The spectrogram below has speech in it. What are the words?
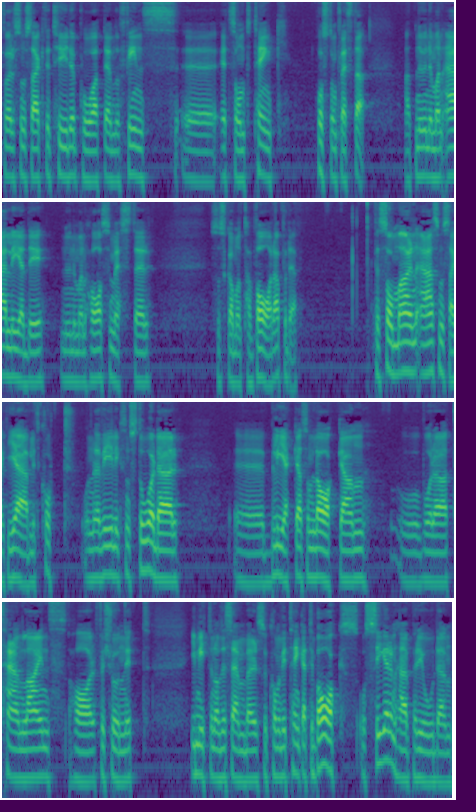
för som sagt, det tyder på att det ändå finns eh, ett sånt tänk hos de flesta. Att nu när man är ledig, nu när man har semester, så ska man ta vara på det. För sommaren är som sagt jävligt kort och när vi liksom står där eh, bleka som lakan och våra tanlines har försvunnit i mitten av december så kommer vi tänka tillbaks och se den här perioden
